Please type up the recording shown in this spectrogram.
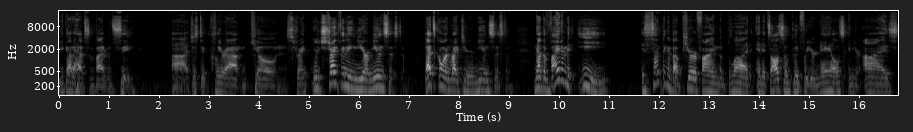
You got to have some vitamin C uh, just to clear out and kill and strength. You're strengthening your immune system. That's going right to your immune system. Now, the vitamin E is something about purifying the blood, and it's also good for your nails and your eyes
